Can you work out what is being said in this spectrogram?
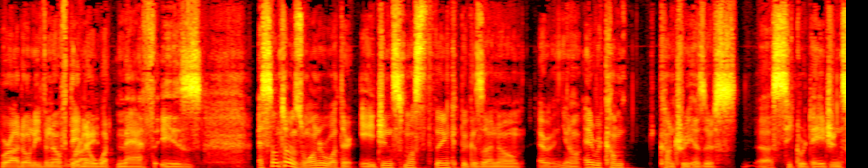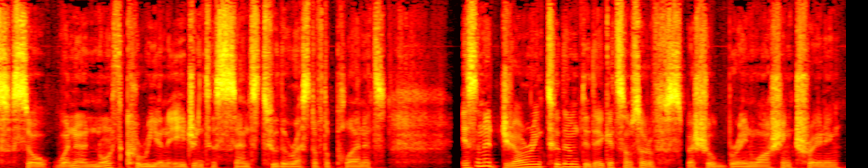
where I don't even know if they know what math is. I sometimes wonder what their agents must think because I know every- you know every com- country has their uh, secret agents. So when a North Korean agent is sent to the rest of the planet, isn't it jarring to them? Do they get some sort of special brainwashing training,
